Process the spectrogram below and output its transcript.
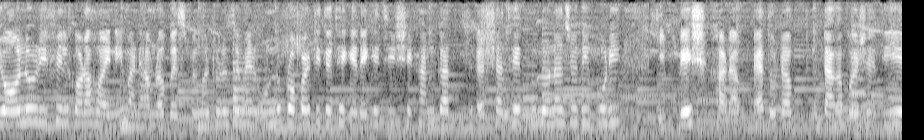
জলও রিফিল করা হয়নি মানে আমরা ওয়েস্ট বেঙ্গল ট্যুরিজমের অন্য প্রপার্টিতে থেকে দেখেছি, সেখানকার সাথে তুলনা যদি করি বেশ খারাপ, এতটা টাকা পয়সা দিয়ে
